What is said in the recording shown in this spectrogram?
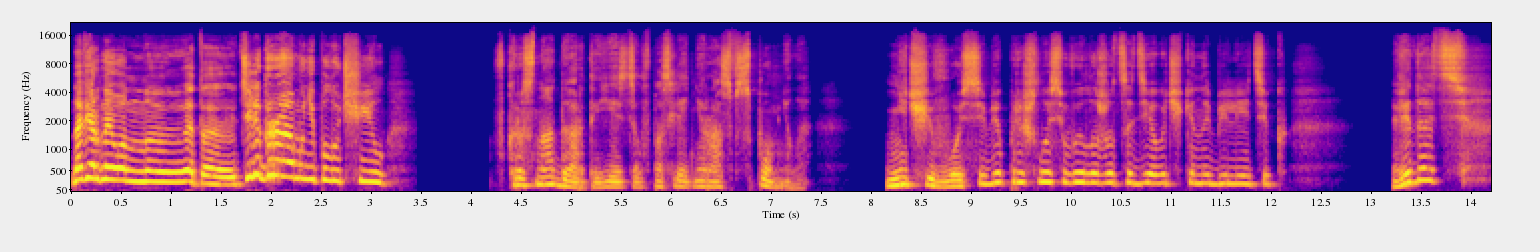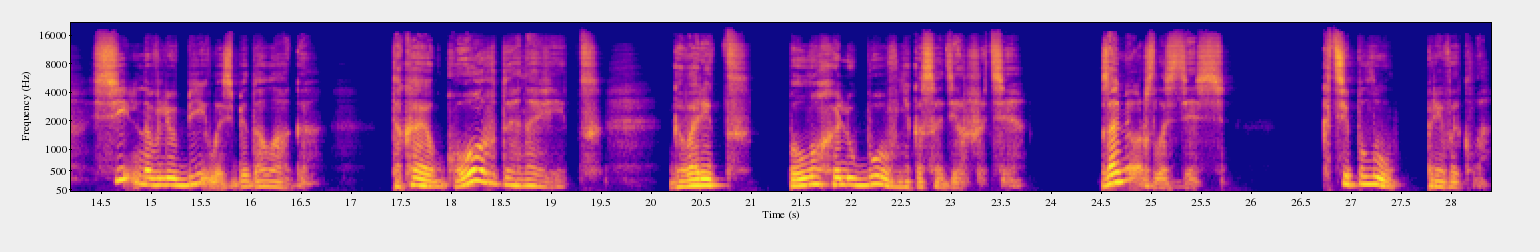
Наверное, он, э, это, телеграмму не получил. В Краснодар ты ездил в последний раз, вспомнила. Ничего себе пришлось выложиться девочке на билетик. Видать, сильно влюбилась бедолага такая гордая на вид. Говорит, плохо любовника содержите. Замерзла здесь. К теплу привыкла.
